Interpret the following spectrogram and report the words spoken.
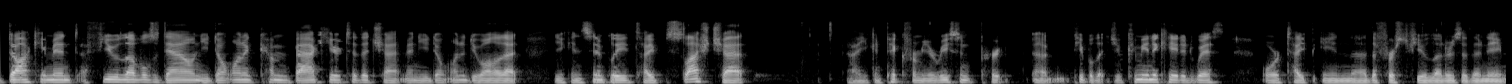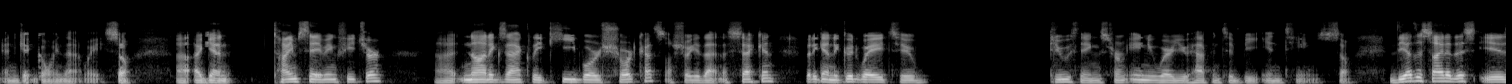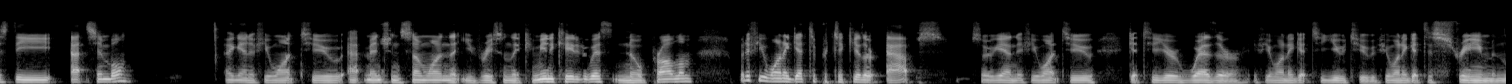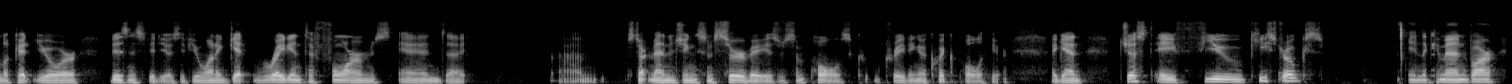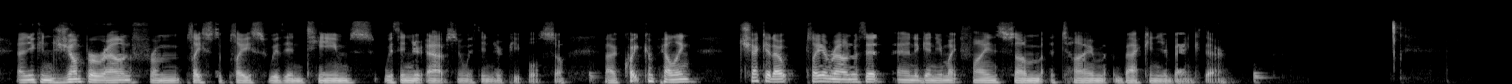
document a few levels down, you don't want to come back here to the chat menu, you don't want to do all of that, you can simply type slash chat. Uh, you can pick from your recent uh, people that you've communicated with or type in uh, the first few letters of their name and get going that way. So uh, again, time saving feature, uh, not exactly keyboard shortcuts. I'll show you that in a second, but again, a good way to do things from anywhere you happen to be in Teams. So the other side of this is the at symbol. Again, if you want to at mention someone that you've recently communicated with, no problem. But if you want to get to particular apps, so again, if you want to get to your weather, if you want to get to YouTube, if you want to get to stream and look at your business videos, if you want to get right into forms and uh, um, start managing some surveys or some polls, creating a quick poll here. Again, just a few keystrokes in the command bar, and you can jump around from place to place within Teams, within your apps, and within your people. So uh, quite compelling check it out, play around with it, and again, you might find some time back in your bank there.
